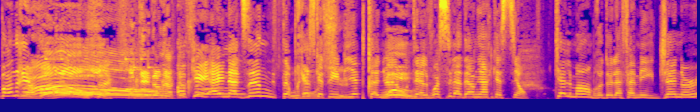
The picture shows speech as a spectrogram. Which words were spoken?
bonne réponse! OK, dernière question. OK, hey Nadine, t'as Oh, presque tes billets puis ta nuit à l'hôtel. Voici la dernière question. Quel membre de la famille Jenner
